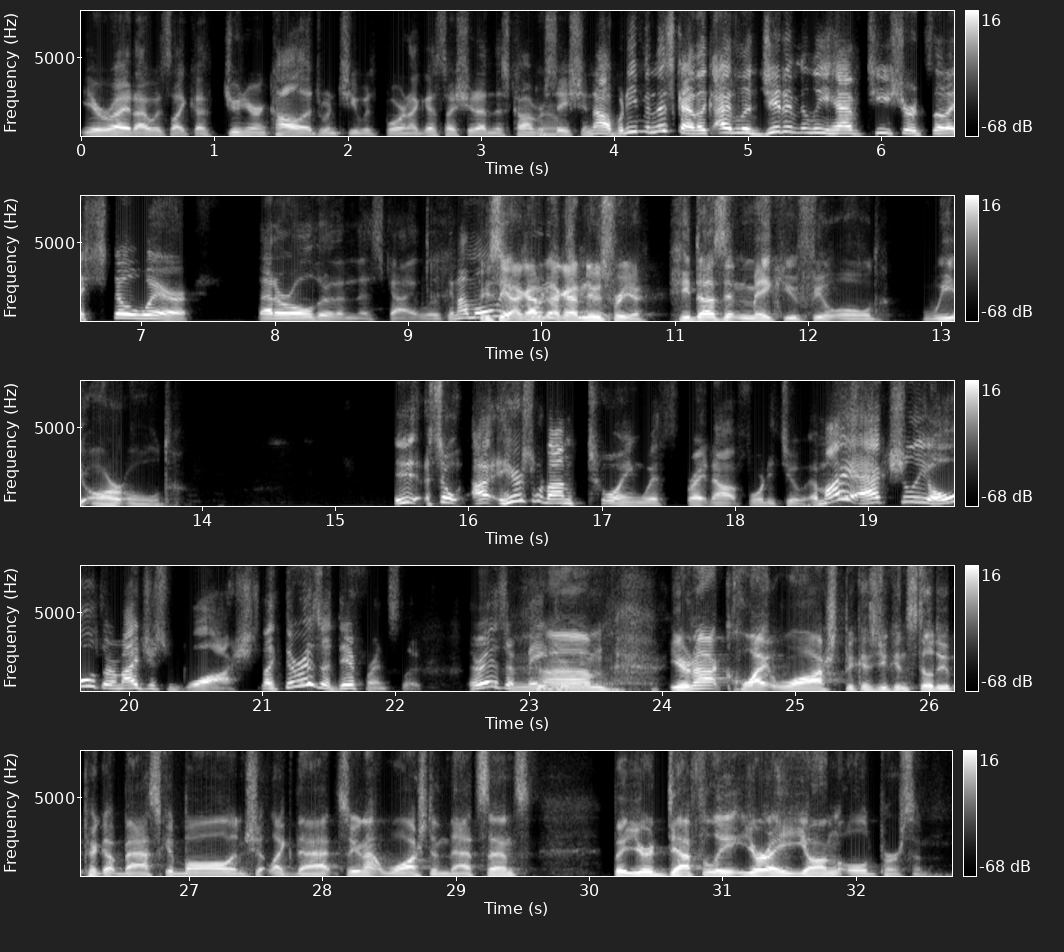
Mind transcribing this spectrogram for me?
you're right. I was like a junior in college when she was born. I guess I should end this conversation now. But even this guy, like, I legitimately have t shirts that I still wear that are older than this guy, Luke. And I'm You only see, I got I got news for you. He doesn't make you feel old. We are old. It- so I, here's what I'm toying with right now at 42. Am I actually old or am I just washed? Like there is a difference, Luke. There is a major. Um, difference. you're not quite washed because you can still do pickup basketball and shit like that. So you're not washed in that sense, but you're definitely you're a young old person.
